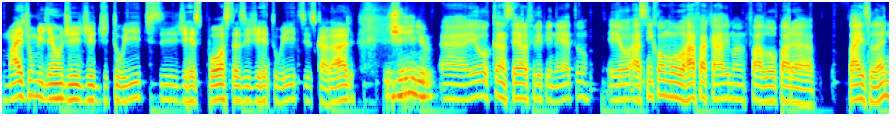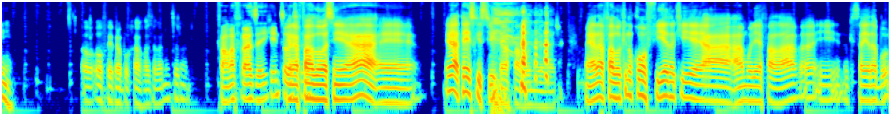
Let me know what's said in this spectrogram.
mais de um milhão de, de, de tweets, e de respostas e de retweets e os caralho. Gênio. É, eu cancelo o Felipe Neto. Eu, assim como o Rafa Kalimann falou para Flaislane, ou, ou foi para Boca Rosa, agora não tô lembrando. Fala a frase aí que a gente só Ela falou assim, ah, é... Eu até esqueci o que ela falou, na verdade. Ela falou que não confia no que a, a mulher falava e no que saía da boca.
